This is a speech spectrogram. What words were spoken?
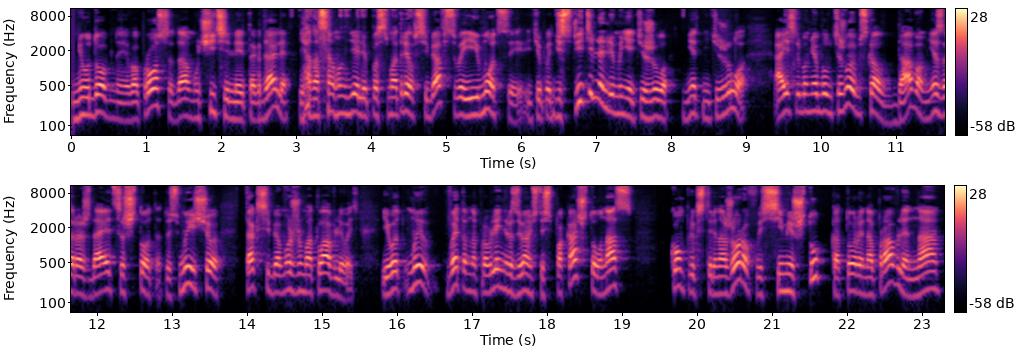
неудобные вопросы, да, мучительные и так далее, я на самом деле посмотрел в себя, в свои эмоции. И типа, действительно ли мне тяжело? Нет, не тяжело. А если бы мне было тяжело, я бы сказал, да, во мне зарождается что-то. То есть мы еще так себя можем отлавливать. И вот мы в этом направлении развиваемся. То есть пока что у нас комплекс тренажеров из семи штук, который направлен на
